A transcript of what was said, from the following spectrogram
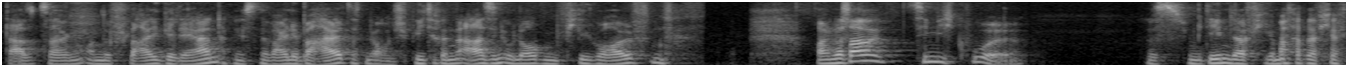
da sozusagen on the fly gelernt, habe mir jetzt eine Weile behalten, hat mir auch in späteren Asienurlauben viel geholfen. Und das war ziemlich cool. Ich mit dem da viel gemacht habe, habe ich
